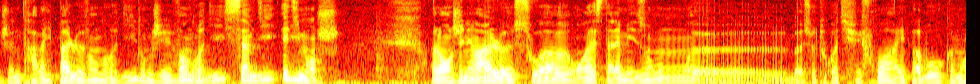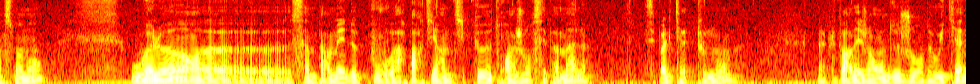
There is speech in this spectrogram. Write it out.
je, ne travaille pas le vendredi, donc j'ai vendredi, samedi et dimanche. Alors en général, euh, soit euh, on reste à la maison, euh, bah, surtout quand il fait froid et pas beau comme en ce moment, ou alors ça me permet de pouvoir partir un petit peu. Trois jours, c'est pas mal. C'est pas le cas de tout le monde. La plupart des gens ont deux jours de week-end.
